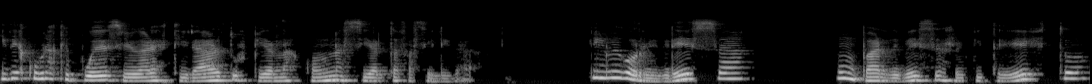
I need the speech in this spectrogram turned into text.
y descubras que puedes llegar a estirar tus piernas con una cierta facilidad. Y luego regresa, un par de veces repite esto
